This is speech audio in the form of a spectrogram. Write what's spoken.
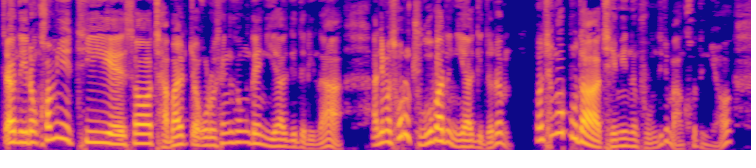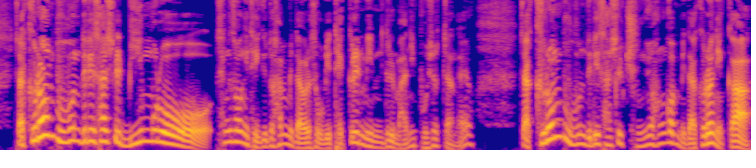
자, 근데 이런 커뮤니티에서 자발적으로 생성된 이야기들이나 아니면 서로 주고받은 이야기들은 생각보다 재미있는 부분들이 많거든요. 자, 그런 부분들이 사실 밈으로 생성이 되기도 합니다. 그래서 우리 댓글 밈들 많이 보셨잖아요. 자, 그런 부분들이 사실 중요한 겁니다. 그러니까,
